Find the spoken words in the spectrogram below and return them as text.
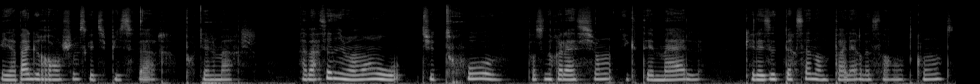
et il n'y a pas grand chose que tu puisses faire pour qu'elles marchent. À partir du moment où tu te trouves dans une relation et que t'es mal, que les autres personnes n'ont pas l'air de s'en rendre compte,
